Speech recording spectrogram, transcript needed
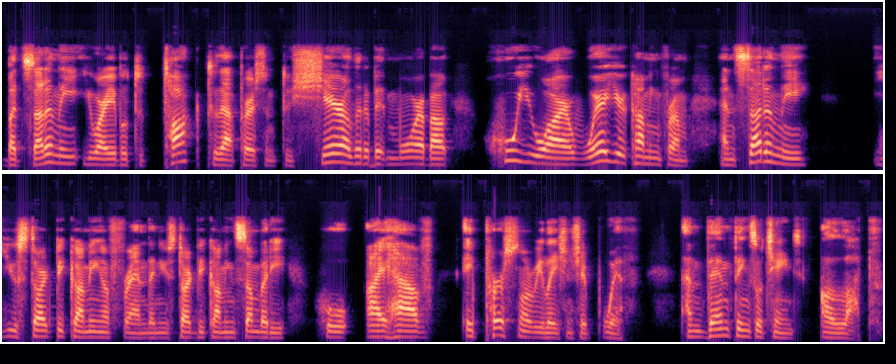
but suddenly you are able to talk to that person to share a little bit more about who you are, where you're coming from, and suddenly you start becoming a friend and you start becoming somebody who I have a personal relationship with. And then things will change a lot.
